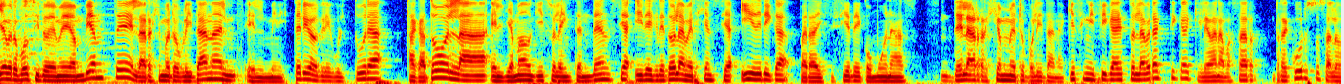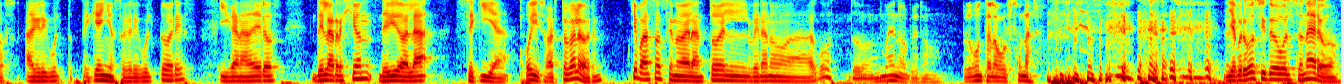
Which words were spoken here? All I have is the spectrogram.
Y a propósito de medio ambiente, la región metropolitana, el, Ministerio de Agricultura acató la- el llamado que hizo la Intendencia y decretó la emergencia hídrica para 17 comunas de la región metropolitana. ¿Qué significa esto en la práctica? Que le van a pasar recursos a los pequeños agricultores y ganaderos de la región debido a la sequía. Hoy hizo harto calor. ¿Qué pasa? Se nos adelantó el verano a agosto. Bueno, pero pregúntale a Bolsonaro. Y a propósito de Bolsonaro,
